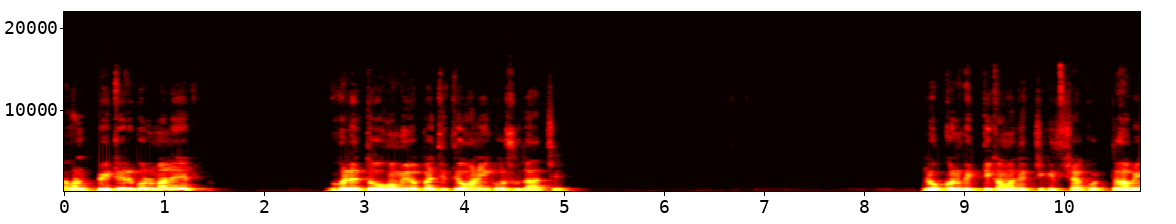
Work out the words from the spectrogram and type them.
এখন পেটের গোলমালের হলে তো হোমিওপ্যাথিতে অনেক ওষুধ আছে। লক্ষণ ভিত্তিক আমাদের চিকিৎসা করতে হবে।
